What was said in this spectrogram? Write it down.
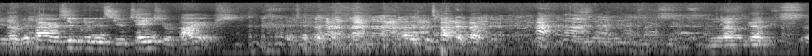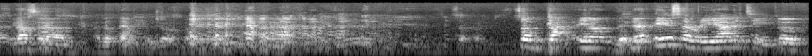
You know, retired simply means you change your tires. well, that's a, an attempt to joke. so, that, you know, there is a reality to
